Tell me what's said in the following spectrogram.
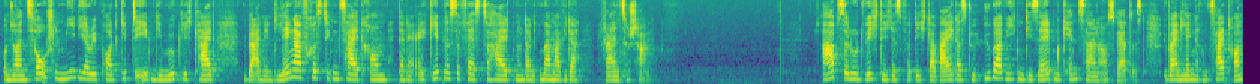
Und so ein Social Media Report gibt dir eben die Möglichkeit, über einen längerfristigen Zeitraum deine Ergebnisse festzuhalten und dann immer mal wieder reinzuschauen. Absolut wichtig ist für dich dabei, dass du überwiegend dieselben Kennzahlen auswertest über einen längeren Zeitraum,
